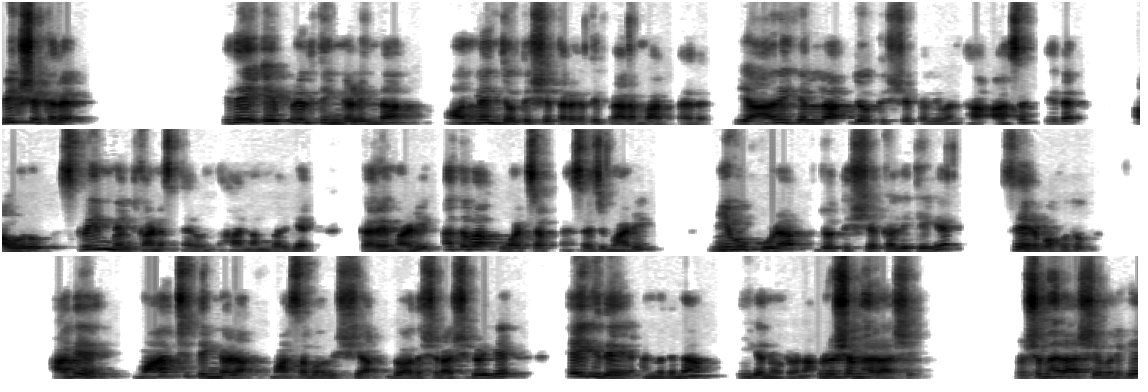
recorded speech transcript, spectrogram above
ವೀಕ್ಷಕರೇ, ಇದೇ ಏಪ್ರಿಲ್ ತಿಂಗಳಿಂದ ಆನ್ಲೈನ್ ಜ್ಯೋತಿಷ್ಯ ತರಗತಿ ಪ್ರಾರಂಭ ಆಗ್ತಾ ಇದೆ. ಯಾರಿಗೆಲ್ಲ ಜ್ಯೋತಿಷ್ಯ ಕಲಿಯುವಂತಹ ಆಸಕ್ತಿ ಇದೆ, ಅವರು ಸ್ಕ್ರೀನ್ ಮೇಲೆ ಕಾಣಿಸ್ತಾ ಇರುವಂತಹ ನಂಬರ್ಗೆ ಕರೆ ಮಾಡಿ ಅಥವಾ ವಾಟ್ಸಪ್ ಮೆಸೇಜ್ ಮಾಡಿ ನೀವು ಕೂಡ ಜ್ಯೋತಿಷ್ಯ ಕಲಿಕೆಗೆ ಸೇರಬಹುದು. ಹಾಗೆ ಮಾರ್ಚ್ ತಿಂಗಳ ಮಾಸ ಭವಿಷ್ಯ ದ್ವಾದಶ ರಾಶಿಗಳಿಗೆ ಹೇಗಿದೆ ಅನ್ನೋದನ್ನ ಈಗ ನೋಡೋಣ. ವೃಷಭ ರಾಶಿ. ವೃಷಭ ರಾಶಿಯವರಿಗೆ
